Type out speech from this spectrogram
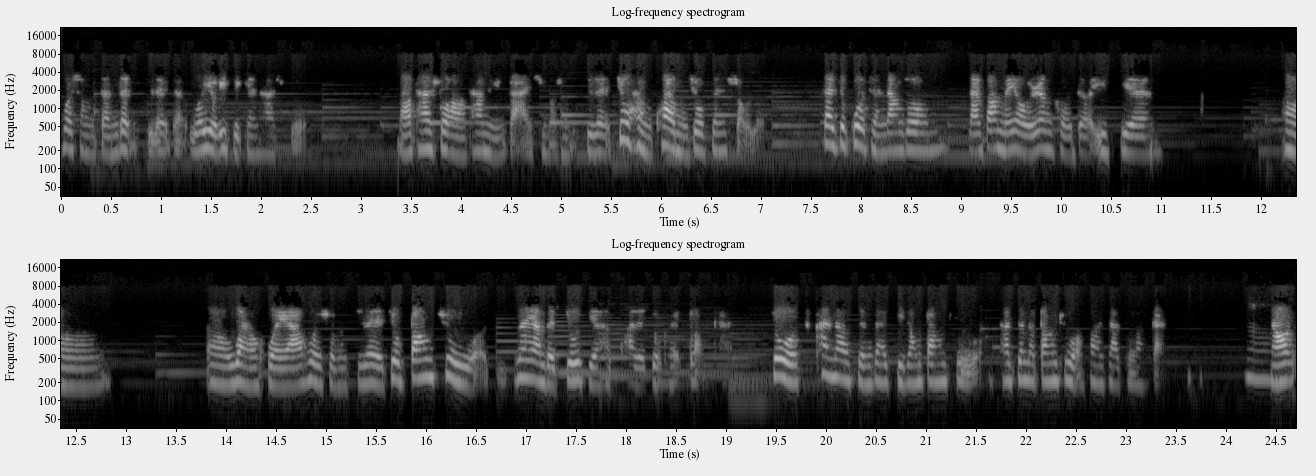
或什么等等之类的，我有一直跟他说。然后他说啊，他明白什么什么之类，就很快我们就分手了。在这过程当中，男方没有任何的一些，嗯，呃，挽回啊或者什么之类的，就帮助我那样的纠结很快的就可以断开。就我看到神在其中帮助我，他真的帮助我放下这段感情。嗯，然后，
